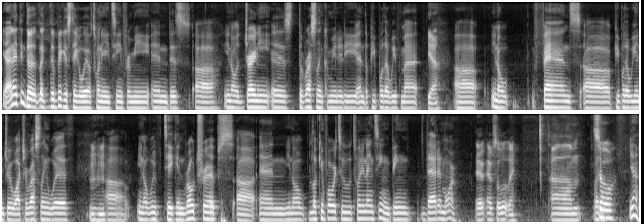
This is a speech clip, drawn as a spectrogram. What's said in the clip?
Yeah, and I think the like the biggest takeaway of 2018 for me in this uh you know journey is the wrestling community and the people that we've met. Yeah. Uh, you know, fans, uh, people that we enjoy watching wrestling with. Mm-hmm. Uh, you know, we've taken road trips, uh, and you know, looking forward to 2019 being that and more. absolutely. Um, But- so Yeah,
